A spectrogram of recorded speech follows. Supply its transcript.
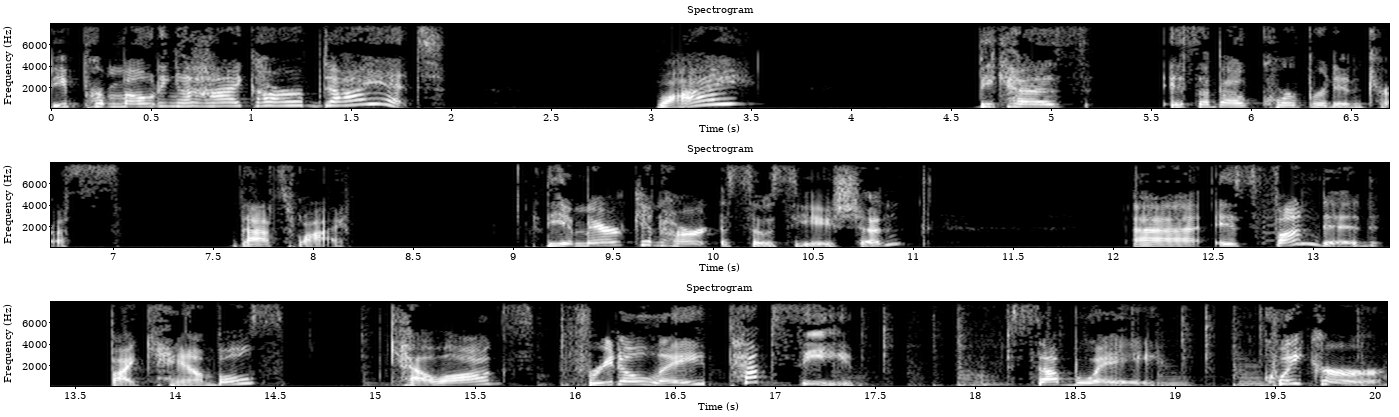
be promoting a high carb diet. Why? Because it's about corporate interests. That's why. The American Heart Association uh, is funded by Campbell's, Kellogg's, Frito Lay, Pepsi, Subway, Quaker,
